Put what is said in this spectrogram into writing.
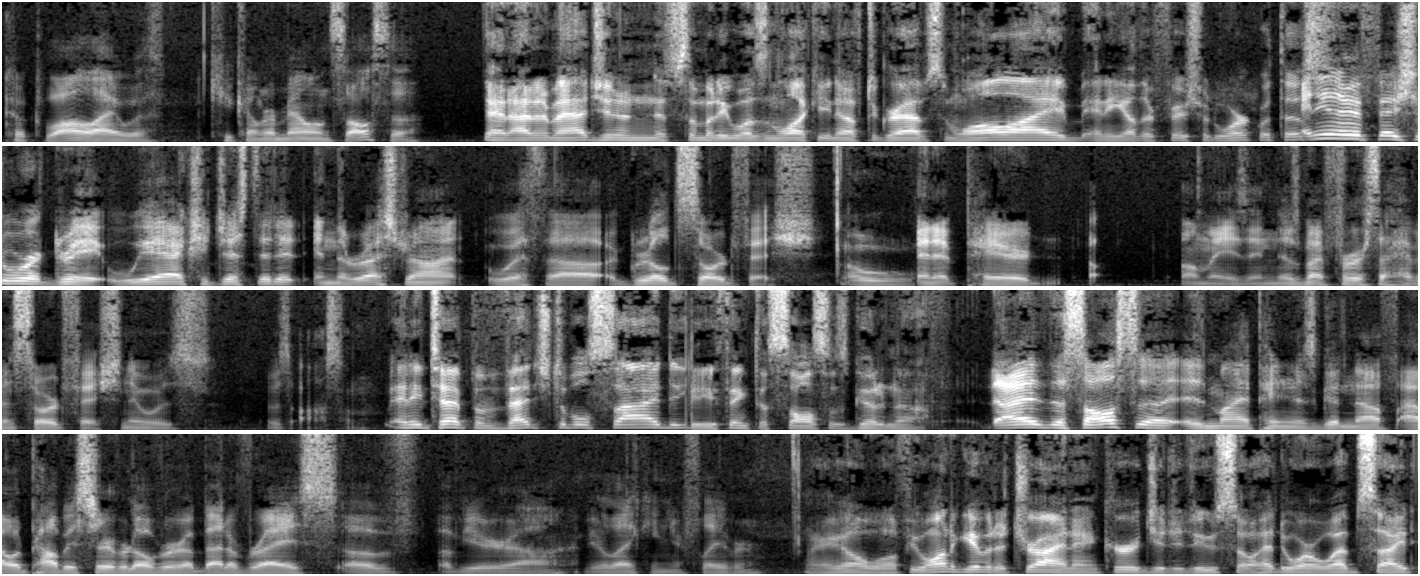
cooked walleye with cucumber melon salsa. And I'd imagine if somebody wasn't lucky enough to grab some walleye, any other fish would work with this? Any other fish would work great. We actually just did it in the restaurant with uh, a grilled swordfish. Oh. And it paired amazing. It was my first time having swordfish, and it was it was awesome. Any type of vegetable side? Do you think the salsa is good enough? I, the salsa, in my opinion, is good enough. I would probably serve it over a bed of rice of of your uh, your liking, your flavor. There you go. Well, if you want to give it a try, and I encourage you to do so, head to our website,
